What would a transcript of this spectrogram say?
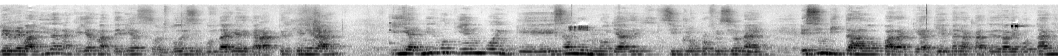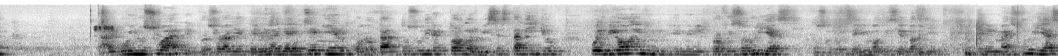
le revalidan aquellas materias, sobre todo de secundaria de carácter general, y al mismo tiempo en que es alumno ya del ciclo profesional, es invitado para que atienda la cátedra de botánica. Algo inusual, el profesor había tenido ya ingeniero y por lo tanto su director, don Luis Estadillo, pues vio en, el profesor Urias, nosotros seguimos diciendo así, en el maestro Urias,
